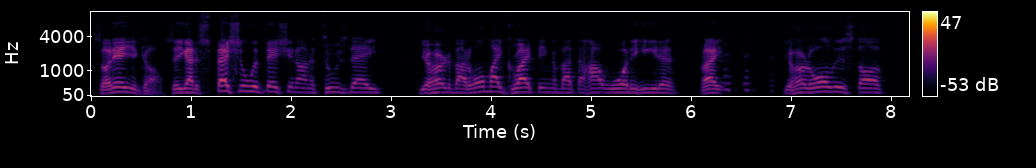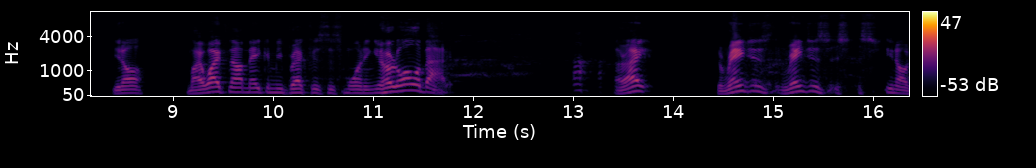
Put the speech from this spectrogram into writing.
So there you go. So you got a special edition on a Tuesday. You heard about all my griping about the hot water heater, right? you heard all this stuff. You know, my wife not making me breakfast this morning. You heard all about it. All right. The Rangers, Rangers, you know,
